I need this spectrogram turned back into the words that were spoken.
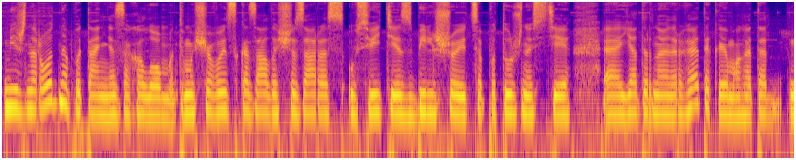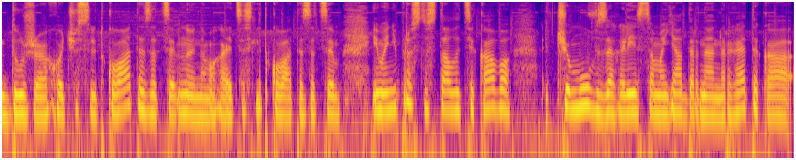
міжнародне питання загалом, тому що ви сказали, що зараз у світі збільшуються потужності е, ядерної енергетики. і МАГАТЕ дуже хоче слідкувати за цим. Ну і намагається слідкувати за цим. І мені просто стало цікаво, чому взагалі саме ядерна енергетика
